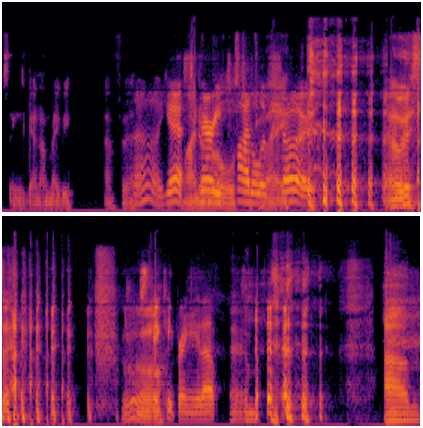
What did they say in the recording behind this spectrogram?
as things are going on. Maybe have. Uh, Oh yes, minor very roles to title of show. oh, is Just oh. gonna keep bringing it up. Um, um,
